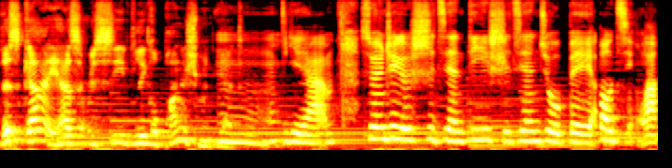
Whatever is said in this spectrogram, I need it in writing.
this guy hasn't received legal punishment yet. Yeah，虽然这个事件第一时间就被报警了，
